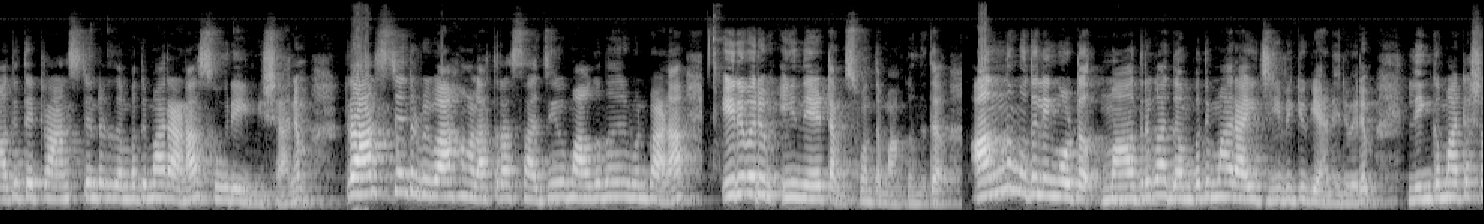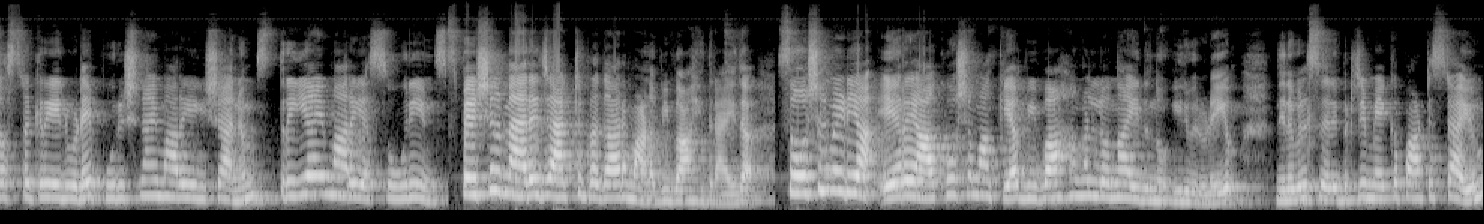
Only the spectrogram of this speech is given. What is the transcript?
ആദ്യത്തെ ട്രാൻസ്ജെൻഡർ ദമ്പതിമാരാണ് സൂര്യയും ഇഷാനും. ട്രാൻസ്ജെൻഡർ വിവാഹങ്ങൾ അത്ര സജീവമാകുന്നതിന് മുൻപാണ് ഇരുവരും ഈ നേട്ടം സ്വന്തമാക്കുന്നത്. അന്നു മുതൽ ഇങ്ങോട്ട് മാതൃകാ ദമ്പതിമാരായി ജീവിക്കുകയാണ് ഇരുവരും. ലിംഗമാറ്റ ശസ്ത്രക്രിയയിലൂടെ പുരുഷനായി മാറിയ ഇഷാനും സ്ത്രീയായി മാറിയ സൂര്യയും സ്പെഷ്യൽ മാരേജ് ആക്ട് പ്രകാരമാണ് വിവാഹിതരായത്. സോഷ്യൽ മീഡിയ ഏറെ ആഘോഷമാക്കിയ വിവാഹങ്ങളിലൊന്നായിരുന്നു ഇരുവരുടെയും. നിലവിൽ സെലിബ്രിറ്റി മേക്കപ്പ് ആർട്ടിസ്റ്റായും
